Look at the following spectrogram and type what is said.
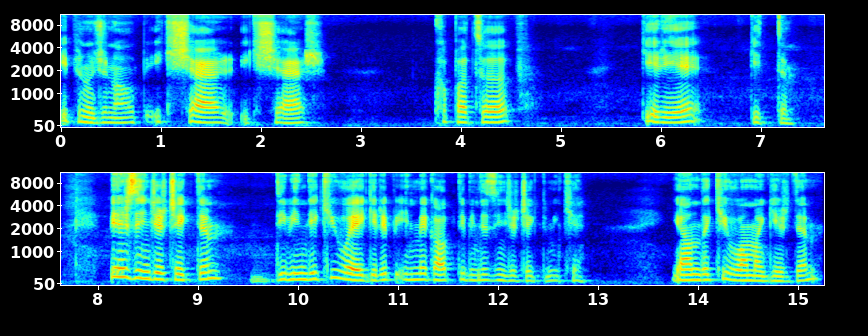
ipin ucunu alıp ikişer ikişer kapatıp geriye gittim. Bir zincir çektim dibindeki yuvaya girip ilmek alıp dibinde zincir çektim 2. Yandaki yuvama girdim.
